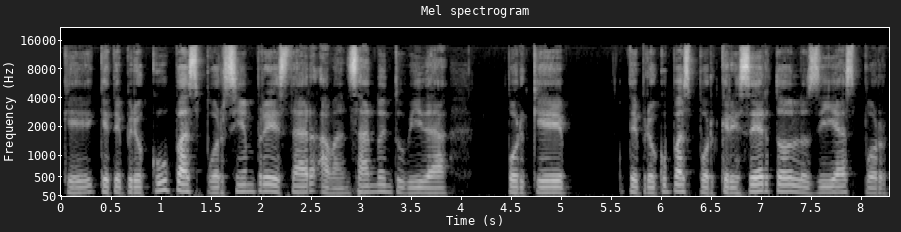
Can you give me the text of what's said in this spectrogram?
que, que te preocupas por siempre estar avanzando en tu vida, porque te preocupas por crecer todos los días, por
